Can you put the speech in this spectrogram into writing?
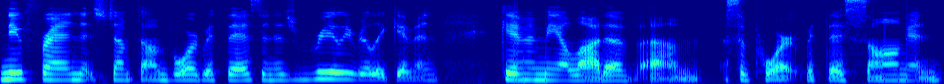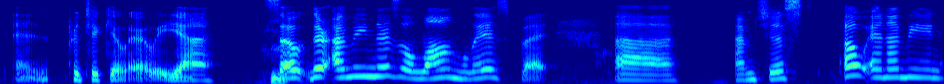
new friend that's jumped on board with this and has really really given given me a lot of um, support with this song and and particularly yeah Hmm. so there i mean there's a long list but uh i'm just oh and i mean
